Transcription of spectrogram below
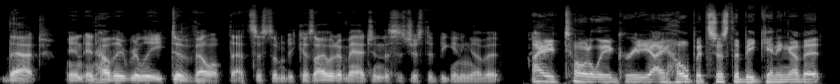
that and, and how they really develop that system because I would imagine this is just the beginning of it. I totally agree. I hope it's just the beginning of it.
